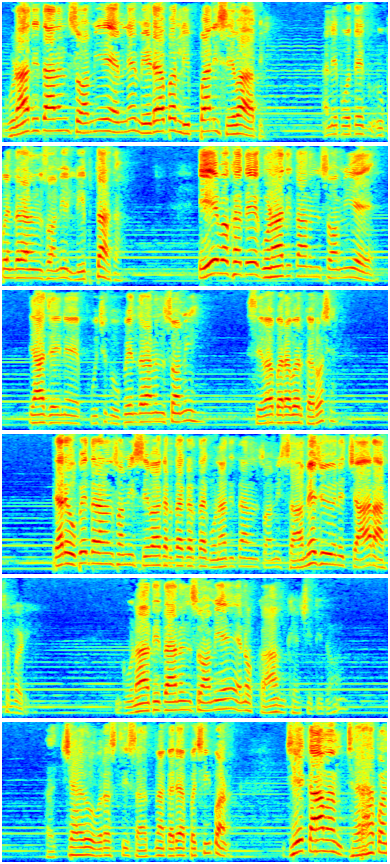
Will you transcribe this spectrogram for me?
ગુણાતીતાનંદ સ્વામીએ એમને મેળા પર લીપવાની સેવા આપી અને પોતે ઉપેન્દ્રાનંદ સ્વામી લીપતા હતા. એ વખતે ગુણાદિતાનંદ સ્વામીએ ત્યાં જઈને પૂછ્યું કે, ઉપેન્દ્રાનંદ સ્વામી, સેવા બરાબર કરો છે? ત્યારે ઉપેન્દ્રાનંદ સ્વામી સેવા કરતા કરતા ગુણાદિતાનંદ સ્વામી સામે જોયું અને ચાર આંખ મળી. ગુણાદિતાનંદ સ્વામીએ એનો કામ ખેંચી દીધો. હજારો વર્ષથી સાધના કર્યા પછી પણ જે કામ એમ જરા પણ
